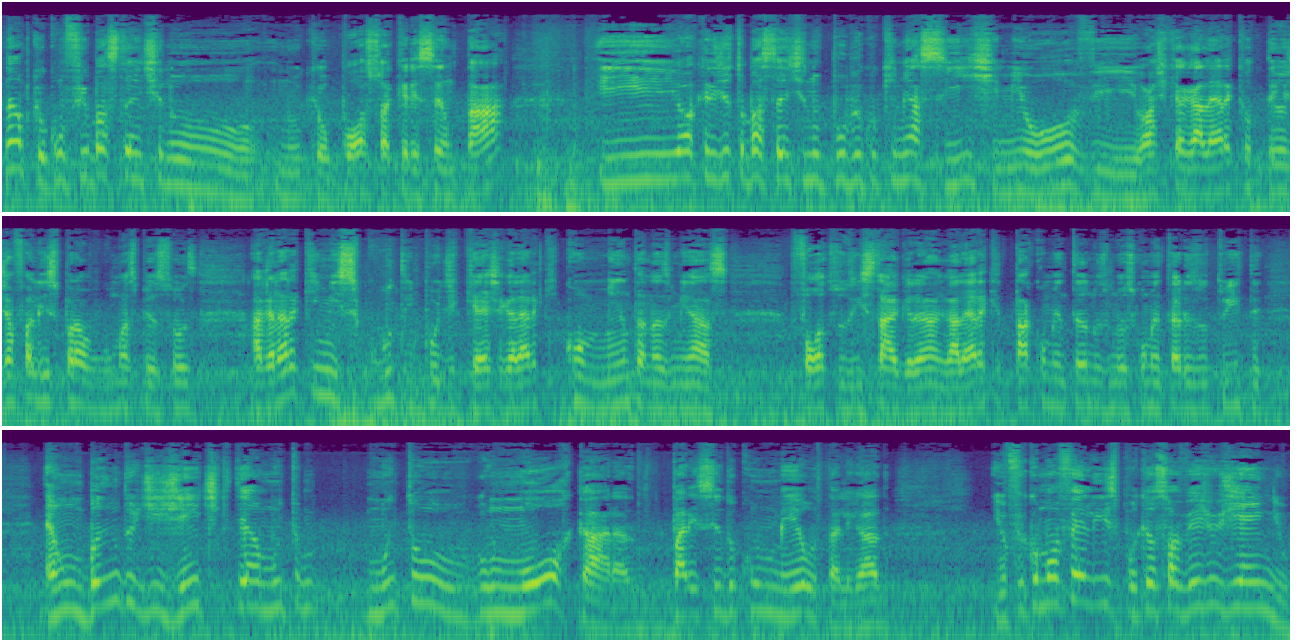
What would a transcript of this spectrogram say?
não, porque eu confio bastante no, no que eu posso acrescentar e eu acredito bastante no público que me assiste, me ouve. Eu acho que a galera que eu tenho, eu já falei isso para algumas pessoas, a galera que me escuta em podcast, a galera que comenta nas minhas fotos do Instagram, a galera que tá comentando nos meus comentários do Twitter, é um bando de gente que tem muito, muito humor, cara, parecido com o meu, tá ligado? E eu fico mó feliz porque eu só vejo gênio.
